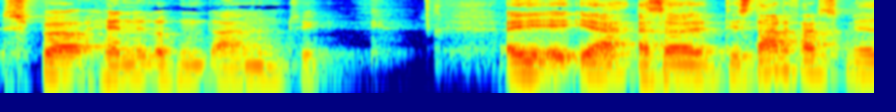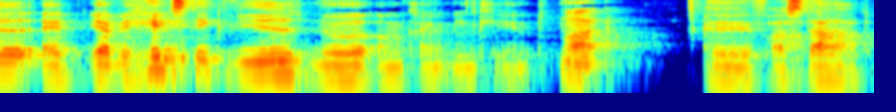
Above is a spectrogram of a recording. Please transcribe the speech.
spørger han eller hun dig om nogle ting. Øh, øh, Ja, altså det starter faktisk med, at jeg vil helst ikke vide noget omkring min klient Nej. øh, fra start.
